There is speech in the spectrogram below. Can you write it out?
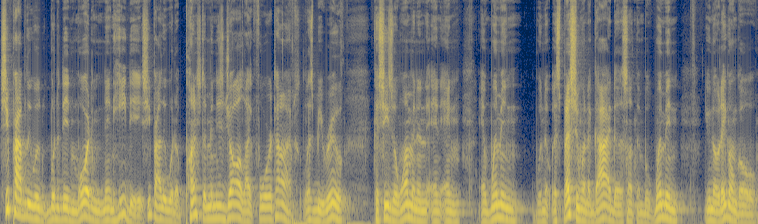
She probably would would have did more than, than he did. She probably would have punched him in his jaw like four times. Let's be real, because she's a woman and and and, and women, when, especially when a guy does something, but women, you know, they gonna go,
